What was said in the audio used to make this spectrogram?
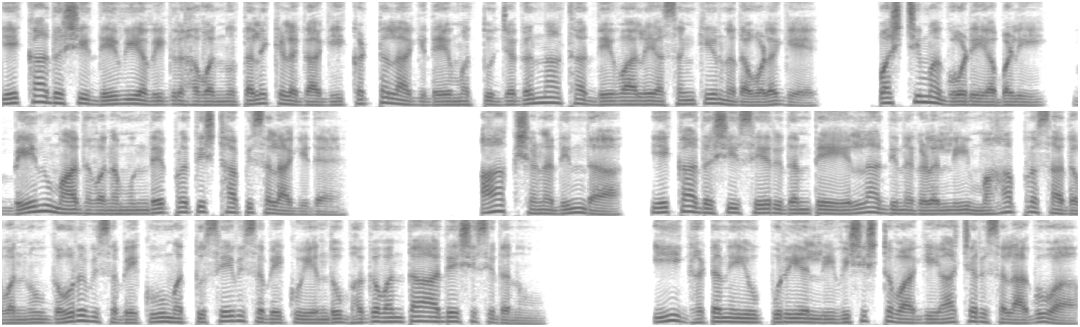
ಏಕಾದಶಿ ದೇವಿಯ ವಿಗ್ರಹವನ್ನು ತಲೆಕೆಳಗಾಗಿ ಕಟ್ಟಲಾಗಿದೆ ಮತ್ತು ಜಗನ್ನಾಥ ದೇವಾಲಯ ಸಂಕೀರ್ಣದ ಒಳಗೆ ಪಶ್ಚಿಮ ಗೋಡೆಯ ಬಳಿ ಬೇನುಮಾಧವನ ಮುಂದೆ ಪ್ರತಿಷ್ಠಾಪಿಸಲಾಗಿದೆ. ಆ ಕ್ಷಣದಿಂದ ಏಕಾದಶಿ ಸೇರಿದಂತೆ ಎಲ್ಲಾ ದಿನಗಳಲ್ಲಿ ಮಹಾಪ್ರಸಾದವನ್ನು ಗೌರವಿಸಬೇಕು ಮತ್ತು ಸೇವಿಸಬೇಕು ಎಂದು ಭಗವಂತ ಆದೇಶಿಸಿದನು. ಈ ಘಟನೆಯು ಪುರಿಯಲ್ಲಿ ವಿಶಿಷ್ಟವಾಗಿ ಆಚರಿಸಲಾಗುವ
